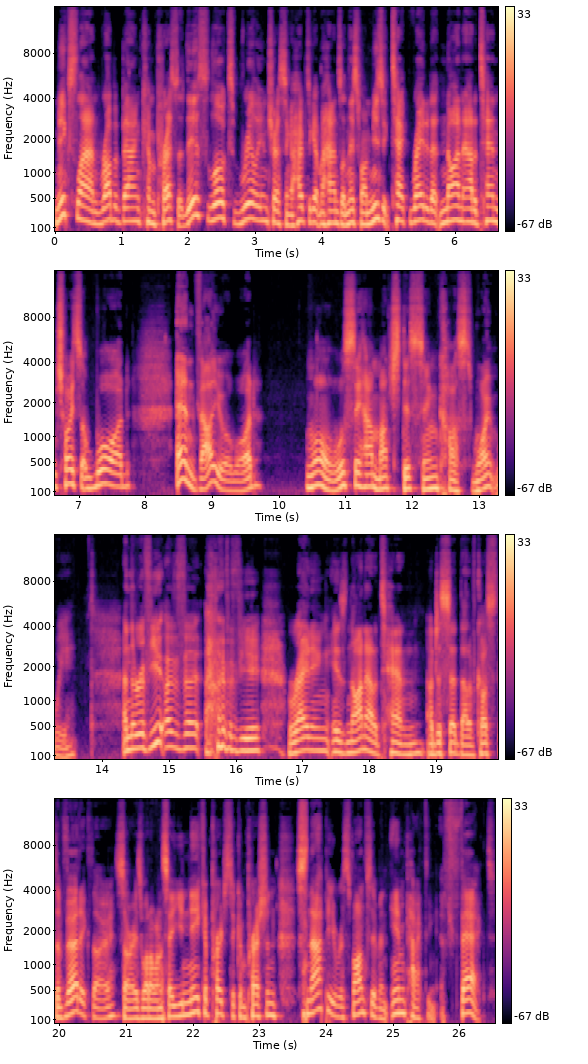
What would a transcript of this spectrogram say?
Mixland rubber band compressor. This looks really interesting. I hope to get my hands on this one. Music Tech rated at 9 out of 10 Choice Award and Value Award. Whoa, we'll see how much this thing costs, won't we? And the review over, overview rating is 9 out of 10. I just said that, of course. The verdict, though, sorry, is what I want to say. Unique approach to compression, snappy, responsive, and impacting effect.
